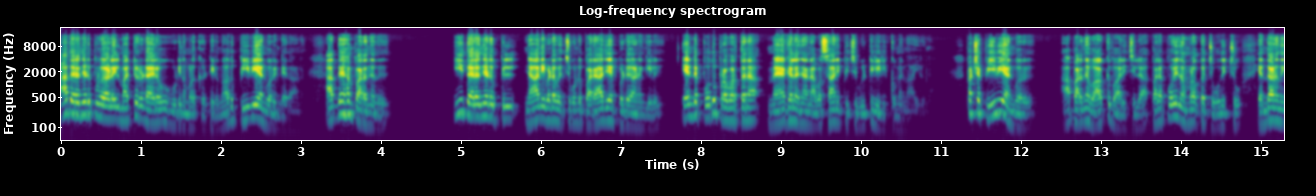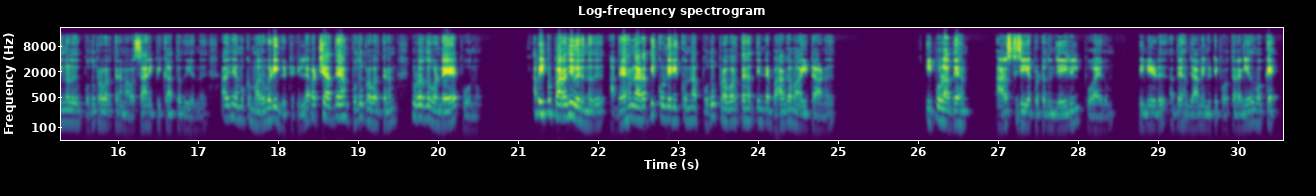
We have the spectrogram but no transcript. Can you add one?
ആ തെരഞ്ഞെടുപ്പ് വേളയിൽ മറ്റൊരു ഡയലോഗ് കൂടി നമ്മൾ കേട്ടിരുന്നു. അത് പി വി അൻവറിന്റെതാണ് അദ്ദേഹം പറഞ്ഞത് ഈ തെരഞ്ഞെടുപ്പിൽ ഞാൻ ഇവിടെ വെച്ചുകൊണ്ട് പരാജയപ്പെടുകയാണെങ്കിൽ എന്റെ പൊതുപ്രവർത്തന മേഖല ഞാൻ അവസാനിപ്പിച്ച് വീട്ടിലിരിക്കുമെന്നായിരുന്നു. പക്ഷേ പി വി അൻവർ ആ പറഞ്ഞ വാക്ക് പാലിച്ചില്ല. പലപ്പോഴും നമ്മളൊക്കെ ചോദിച്ചു എന്താണ് നിങ്ങൾ പൊതുപ്രവർത്തനം അവസാനിപ്പിക്കാത്തത് എന്ന്. അതിന് നമുക്ക് മറുപടിയും കിട്ടിയിട്ടില്ല. പക്ഷേ അദ്ദേഹം പൊതുപ്രവർത്തനം തുടർന്നുകൊണ്ടേ പോന്നു. അപ്പോൾ ഇപ്പോൾ പറഞ്ഞു വരുന്നത് അദ്ദേഹം നടത്തിക്കൊണ്ടിരിക്കുന്ന പൊതുപ്രവർത്തനത്തിന്റെ ഭാഗമായിട്ടാണ് ഇപ്പോൾ അദ്ദേഹം അറസ്റ്റ് ചെയ്യപ്പെട്ടതും ജയിലിൽ പോയതും പിന്നീട് അദ്ദേഹം ജാമ്യം കിട്ടി പുറത്തിറങ്ങിയതുമൊക്കെ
